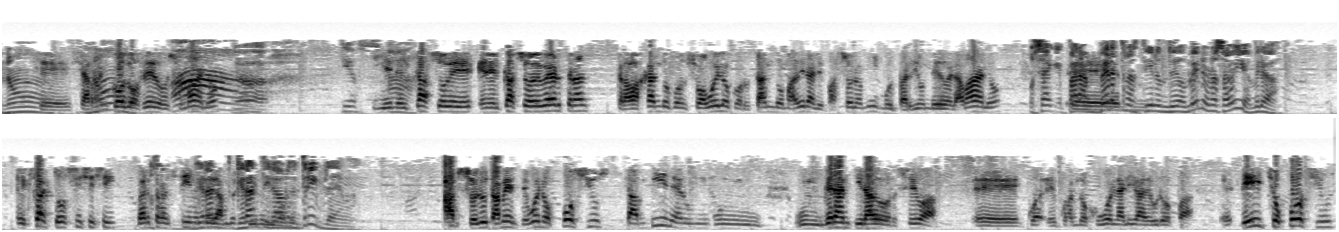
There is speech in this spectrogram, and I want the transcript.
No. se, se arrancó no. dos dedos de su Ah. mano. Ah, Dios. Y en el Ah. caso de en el caso de Bertrand, trabajando con su abuelo cortando madera le pasó lo mismo y perdió un dedo de la mano. O sea que para Eh, Bertrand tiene un dedo menos, no sabía, mira. Exacto, sí, sí, sí. Bertrand tiene un Gran, dedo- gran tiene un tirador de triple, además. Absolutamente. Bueno, Posius también era un, un- un gran tirador, Seba, eh, cu- eh, cuando jugó en la Liga de Europa. Eh, de hecho, Posius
